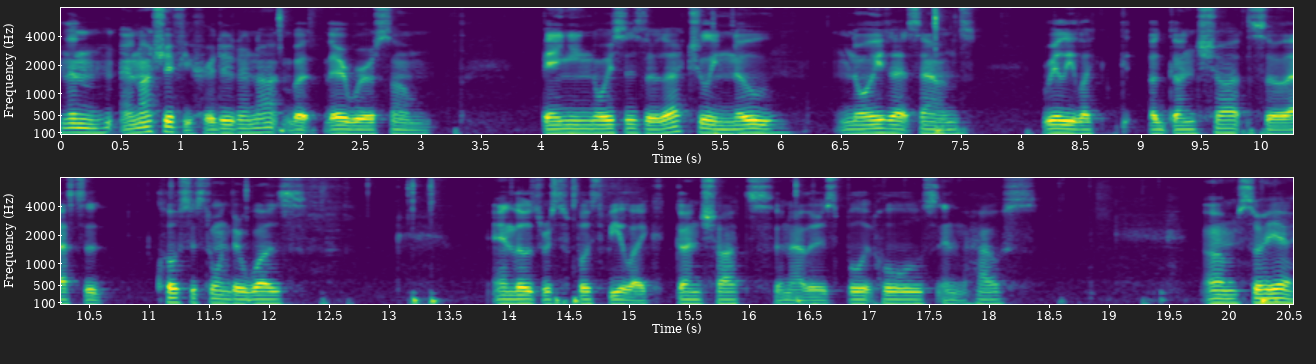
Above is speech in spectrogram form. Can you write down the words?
Then, I'm not sure if you heard it or not, but there were some banging noises. There's actually no noise that sounds really like a gunshot, so that's the closest one there was. And those were supposed to be like gunshots, so now there's bullet holes in the house. Um, so yeah.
